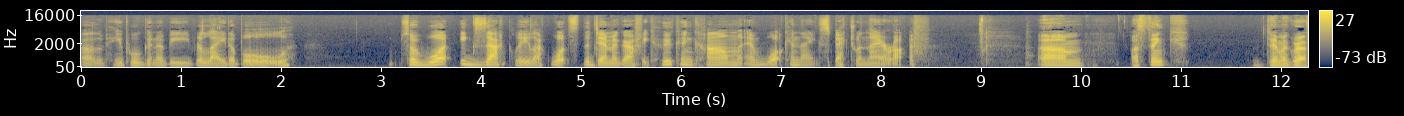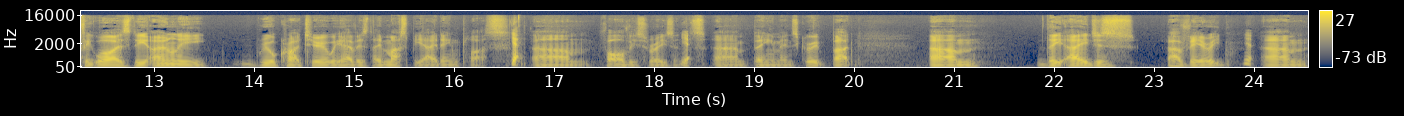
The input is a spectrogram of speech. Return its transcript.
Are the people going to be relatable? So, what exactly, like, what's the demographic? Who can come and what can they expect when they arrive? Um, I think demographic wise, the only real criteria we have is they must be 18 plus. Yep. Um, for obvious reasons, Yep. um, being a men's group. But um, the ages are varied. Yep. Um,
